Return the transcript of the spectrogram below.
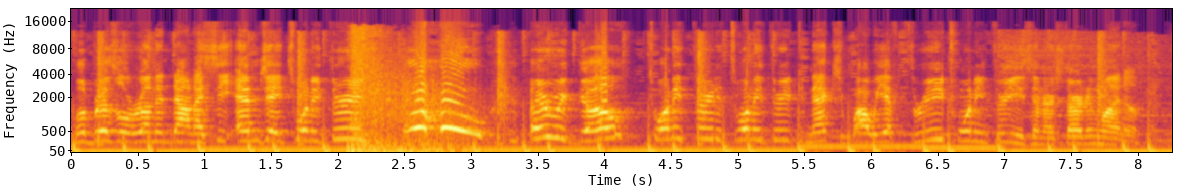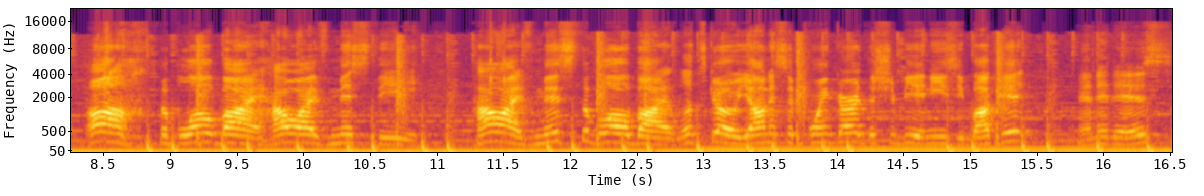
LeBrizzle running down. I see MJ23. Woohoo! There we go. 23 connection. Wow, we have three 23s in our starting lineup. Ah, oh, the blow by. How I've missed the how I've missed the blow by. Let's go. Giannis at point guard. This should be an easy bucket. And it is.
